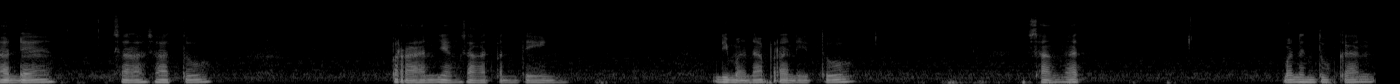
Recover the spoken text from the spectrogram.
ada salah satu peran yang sangat penting, di mana peran itu sangat menentukan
